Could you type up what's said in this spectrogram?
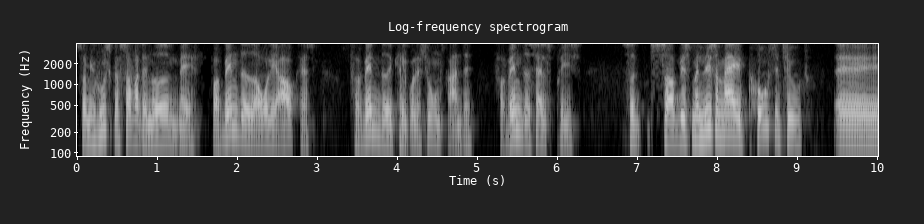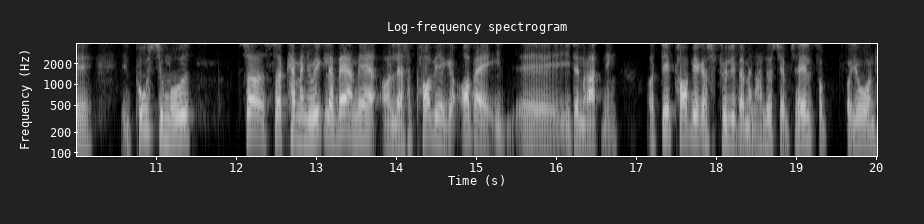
som I husker, så var det noget med forventet årlig afkast, forventet kalkulationsrente, forventet salgspris. Så, så hvis man ligesom er i et positivt, øh, et positiv måde, så, så kan man jo ikke lade være med at lade sig påvirke opad i, øh, i den retning. Og det påvirker selvfølgelig, hvad man har lyst til at betale for, for jorden.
